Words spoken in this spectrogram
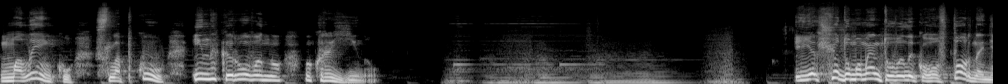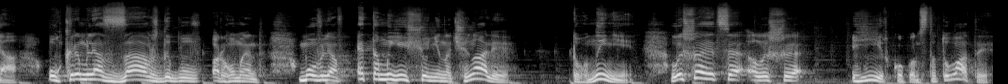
маленьку, слабку і некеровану Україну? І якщо до моменту великого вторгнення у Кремля завжди був аргумент, мовляв, это ми ще не починали, то нині лишається лише гірко констатувати,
